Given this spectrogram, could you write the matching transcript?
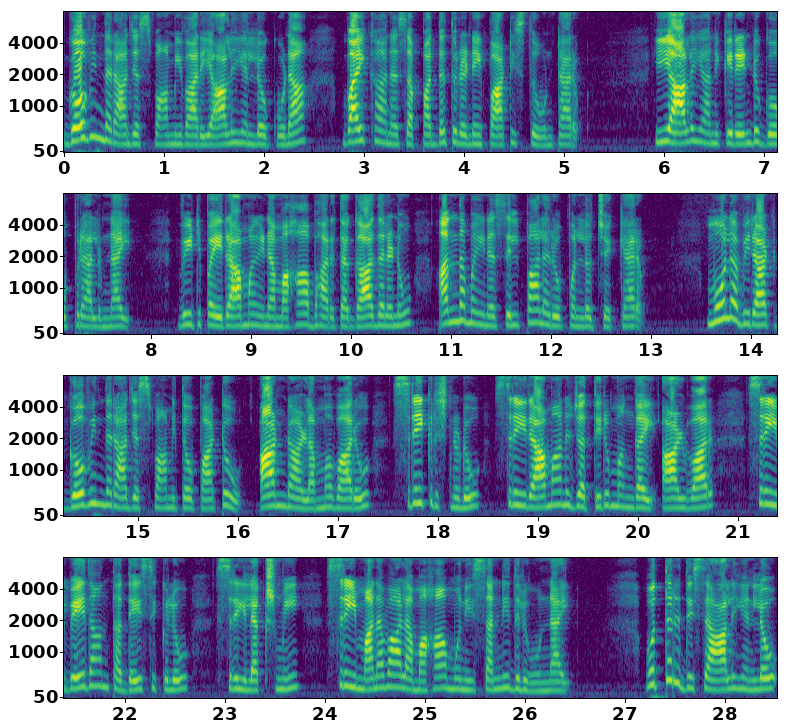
గోవిందరాజస్వామివారి ఆలయంలో కూడా వైకానస పద్ధతులనే పాటిస్తూ ఉంటారు. ఈ ఆలయానికి రెండు గోపురాలున్నాయి. వీటిపై రామాయణ మహాభారత గాథలను అందమైన శిల్పాల రూపంలో చెక్కారు. మూల విరాట్ గోవిందరాజస్వామితో పాటు ఆండాళ్ళమ్మవారు శ్రీకృష్ణుడు శ్రీరామానుజ తిరుమంగై ఆళ్వార్ శ్రీ వేదాంత దేశికులు శ్రీ లక్ష్మి శ్రీ మనవాళ మహాముని సన్నిధులు ఉన్నాయి. ఉత్తర దిశ ఆలయంలో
